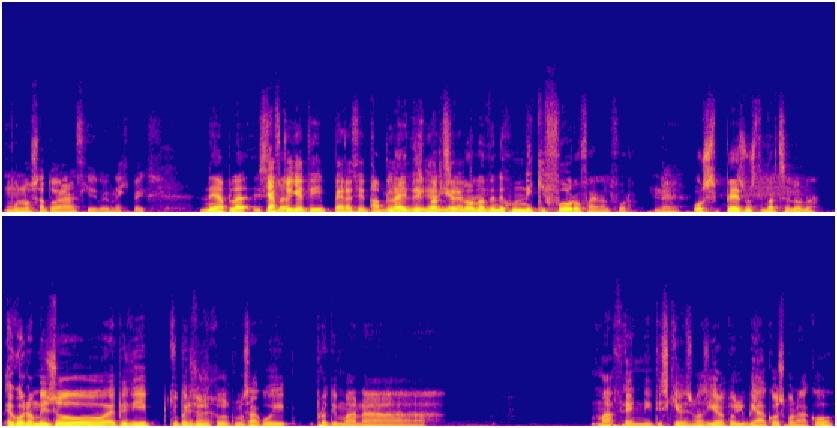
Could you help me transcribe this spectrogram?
μόνο ο Σατοράνσκι δεν πρέπει να έχει παίξει. Ναι, απλά. Και αυτό γιατί πέρασε την Απλά οι της Μπαρσελόνα δεν έχουν νικηφόρο Final Four. Ναι. Όσοι παίζουν στην Μπαρσελόνα. Εγώ νομίζω, επειδή και ο περισσότερος κόσμος που μας ακούει προτιμά να μαθαίνει τις σκέψεις μας γύρω από το Ολυμπιακό Μονακό,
